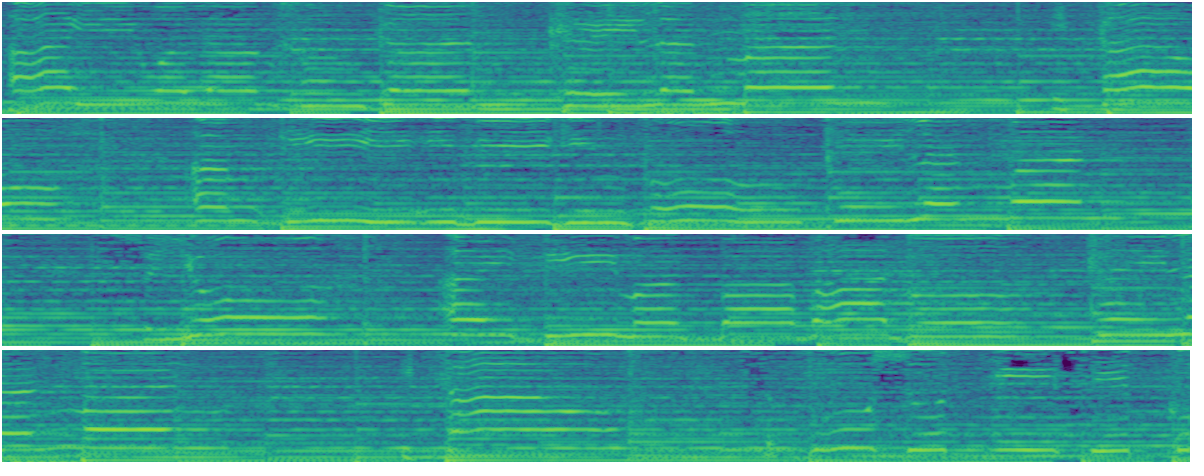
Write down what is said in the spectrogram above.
ay walang hanggan. Kailanman ikaw sa'yo ay di magbabago. Kailanman Ikaw sa puso't isip ko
